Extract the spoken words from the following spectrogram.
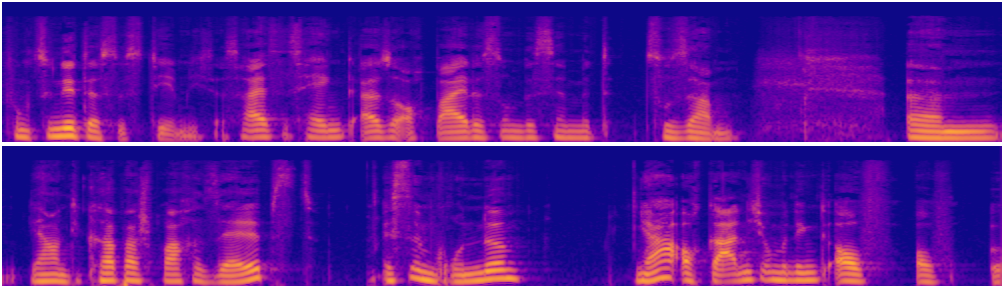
funktioniert das System nicht. Das heißt, es hängt also auch beides so ein bisschen mit zusammen. Ähm, ja, und die Körpersprache selbst ist im Grunde ja auch gar nicht unbedingt auf, auf äh,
